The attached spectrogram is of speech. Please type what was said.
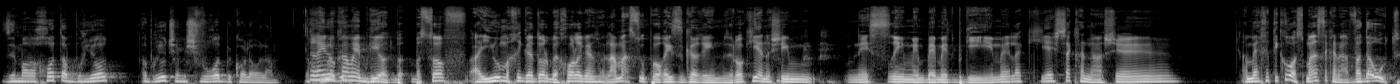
זה מערכות הבריאות, הבריאות שהן שבורות בכל העולם. ראינו לא כמה הן פגיעות, בסוף האיום הכי גדול בכל רגע, למה עשו פה הרי סגרים? זה לא כי אנשים בני 20 הם באמת פגיעים, אלא כי יש סכנה שהמערכת תקרוס. מה הסכנה? ודאות.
